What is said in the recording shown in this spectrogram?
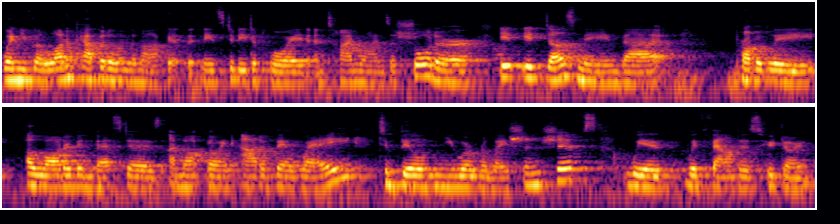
when you've got a lot of capital in the market that needs to be deployed and timelines are shorter, it, it does mean that probably a lot of investors are not going out of their way to build newer relationships with with founders who don't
